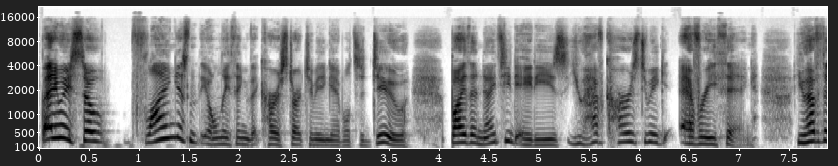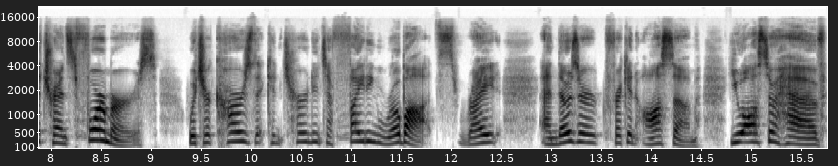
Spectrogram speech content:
But anyway, so flying isn't the only thing that cars start to being able to do. By the 1980s, you have cars doing everything. You have the Transformers, which are cars that can turn into fighting robots, right? And those are freaking awesome. You also have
